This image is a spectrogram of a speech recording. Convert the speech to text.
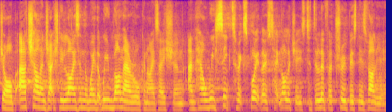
job, our challenge actually lies in the way that we run our organization and how we seek to exploit those technologies to deliver true business value.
